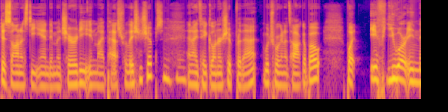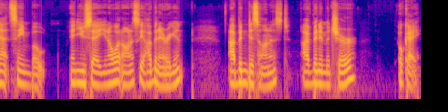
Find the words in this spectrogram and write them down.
dishonesty, and immaturity in my past relationships. Mhm. And I take ownership for that, which we're going to talk about. But if you are in that same boat and you say, you know what, honestly, I've been arrogant, I've been dishonest, I've been immature, okay,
